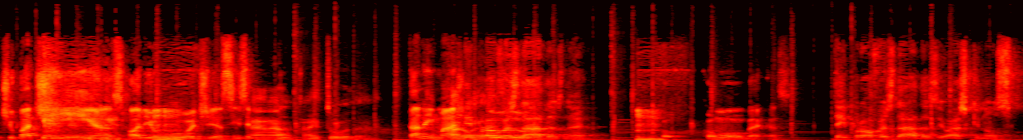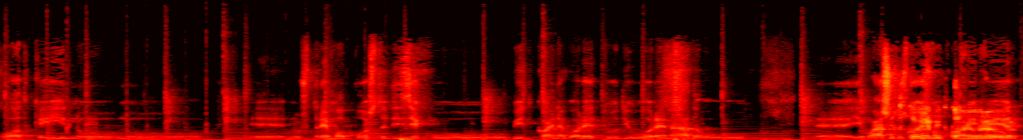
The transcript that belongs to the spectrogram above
Tio Patinhas, Hollywood, assim. Sempre... É, não, tá em tudo. Tá na imagem. Tem provas dadas, né? Uhum. Como, Becas? Tem provas dadas. Eu acho que não se pode cair no, no, eh, no extremo oposto de dizer que o, o, Bitcoin agora é tudo e o ouro é nada. O, eh, eu acho que os dois é vão Bitcoin, é conviver.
